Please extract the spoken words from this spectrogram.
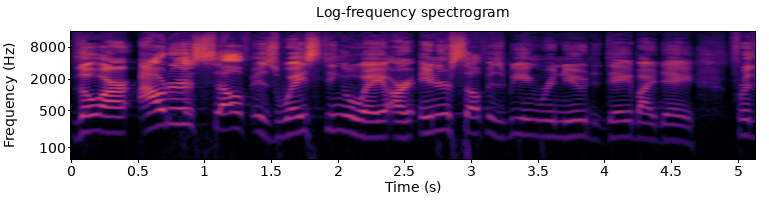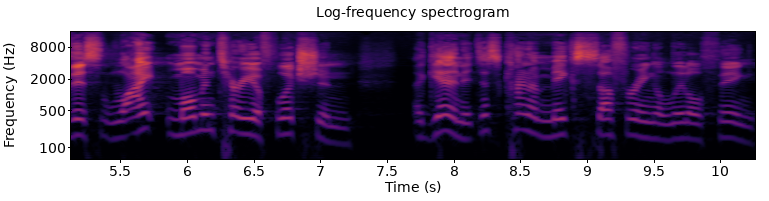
though our outer self is wasting away, our inner self is being renewed day by day. For this light momentary affliction again, it just kind of makes suffering a little thing.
